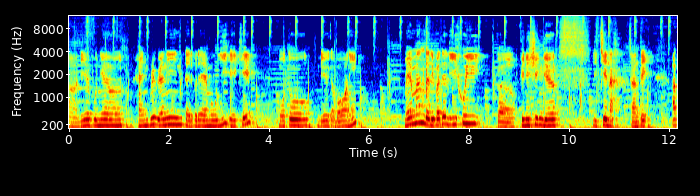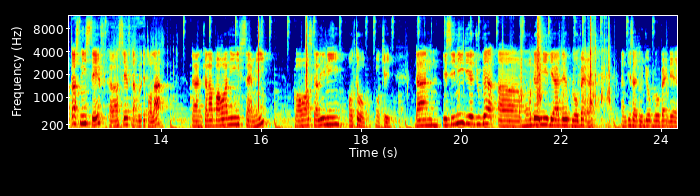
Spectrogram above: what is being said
Ha, dia punya hand grip yang ni daripada MOE AK motor dia kat bawah ni. Memang daripada Lihui ke finishing dia licin lah cantik. Atas ni safe kalau safe tak boleh tolak. Dan kalau bawah ni semi bawah sekali ni auto okey dan di sini dia juga uh, model ni dia ada blowback lah. Nanti saya tunjuk blowback dia.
